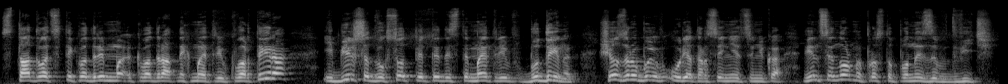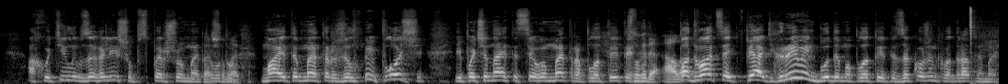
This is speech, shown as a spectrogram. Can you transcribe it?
120 квадрим- квадратних метрів квартира і більше 250 метрів будинок. Що зробив уряд Арсенія Ценюка? Він ці норми просто понизив вдвічі. А хотіли взагалі, щоб з першого метра. Першого От метра. маєте метр жилої площі і починаєте з цього метра платити Слухайте, але- по 25 гривень будемо платити за кожен квадратний метр.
